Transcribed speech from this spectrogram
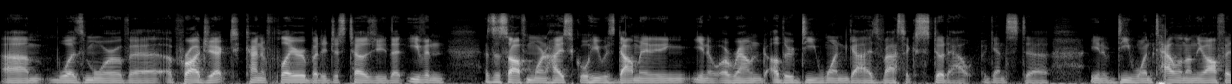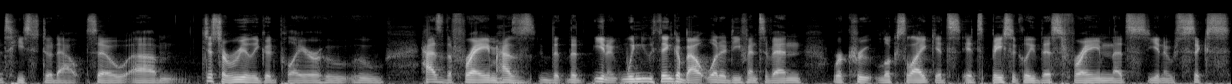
um, was more of a, a, project kind of player, but it just tells you that even as a sophomore in high school, he was dominating, you know, around other D1 guys. Vasek stood out against, uh, you know, D1 talent on the offense. He stood out. So um, just a really good player who, who has the frame, has the, the, you know, when you think about what a defensive end recruit looks like, it's, it's basically this frame that's, you know, six,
